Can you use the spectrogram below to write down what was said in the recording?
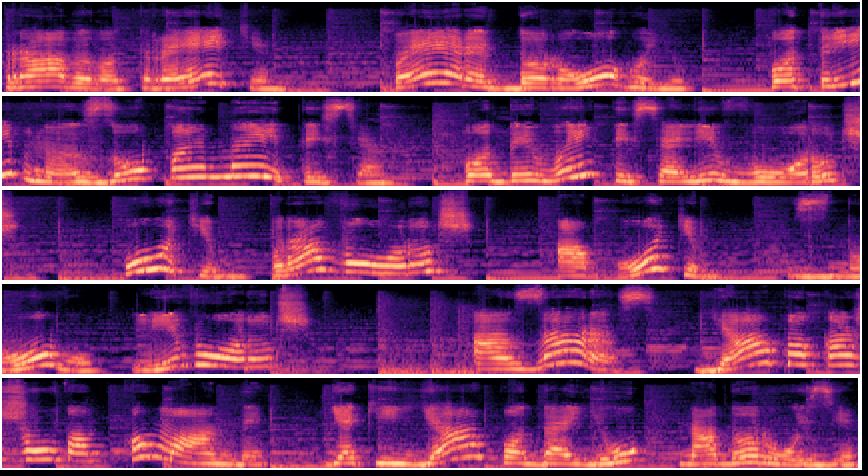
Правило третє. Перед дорогою потрібно зупинитися, подивитися ліворуч, потім праворуч, а потім знову ліворуч. А зараз я покажу вам команди, які я подаю на дорозі.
